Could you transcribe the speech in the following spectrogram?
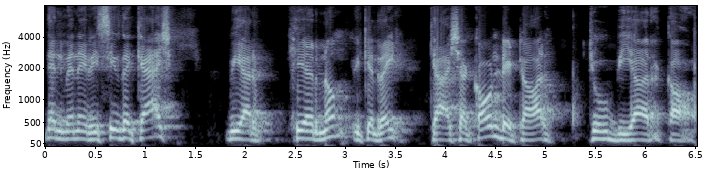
Then when I receive the cash, We are here now, we can write cash account data to BR account.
